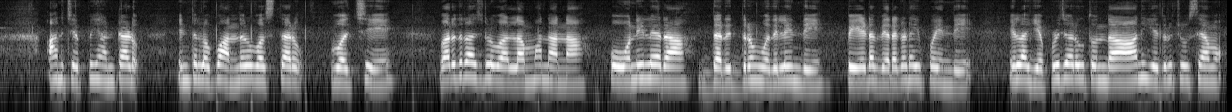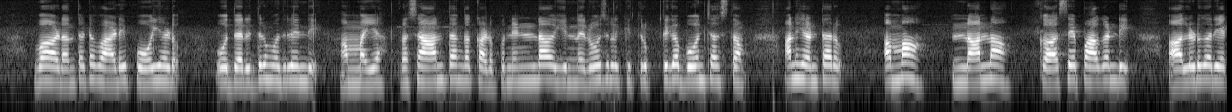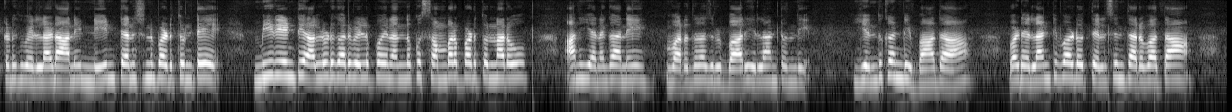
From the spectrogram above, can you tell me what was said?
అని చెప్పి అంటాడు. ఇంతలోపు అందరూ వస్తారు. వచ్చి వరదరాజులు వాళ్ళ అమ్మ నాన్న పోనీలేరా దరిద్రం వదిలింది పీడ విరగడైపోయింది. ఇలా ఎప్పుడు జరుగుతుందా అని ఎదురు చూసాము వాడంతట వాడే పోయాడు. ఓ దరిద్రం వదిలింది. అమ్మయ్య ప్రశాంతంగా కడుపు నిండా ఇన్ని రోజులకి తృప్తిగా భోంచేస్తాం అని అంటారు. అమ్మా నాన్న కాసేపు ఆగండి. అల్లుడు గారు ఎక్కడికి వెళ్ళాడా అని నేను టెన్షన్ పడుతుంటే మీరేంటి అల్లుడు గారు వెళ్ళిపోయినందుకు సంబరపడుతున్నారు అని అనగానే వరదరాజుల భార్య ఇలా అంటుంది. ఎందుకండి బాధ? వాడు ఎలాంటి వాడో తెలిసిన తర్వాత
